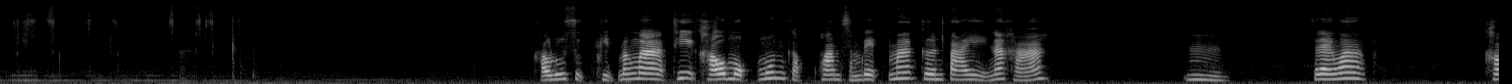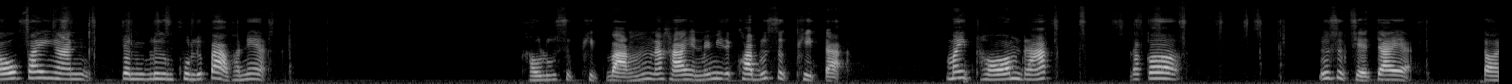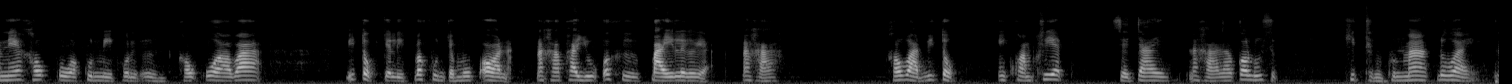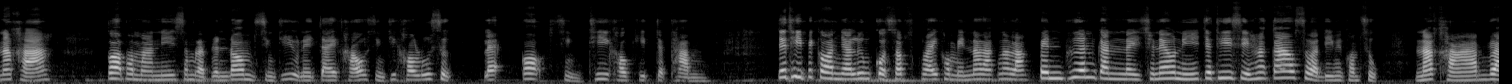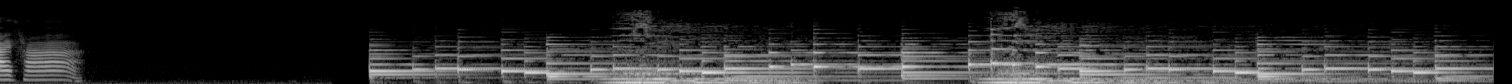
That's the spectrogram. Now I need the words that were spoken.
เขารู้สึกผิดมาก ๆ ที่เขาหมกมุ่นกับความสำเร็จมากเกินไปนะคะ อืม แสดงว่าเขาไฟงาน จนลืมคุณหรือเปล่าคะเนี่ย เขารู้สึกผิดหวังนะคะ เห็นไม่มีความรู้สึกผิดอะไม่พร้อมรัก แล้วก็ รู้สึกเสียใจอะตอนนี้เขากลัวคุณมีคนอื่น เขากลัวว่าวิตกจริตว่าคุณจะมุฟออนอะนะคะ พายุก็คือไปเลยอะนะคะเขาหวาดวิตกมีความเครียดเสียใจนะคะ แล้วก็รู้สึกคิดถึงคุณมากด้วยนะคะ ก็ประมาณนี้สำหรับเรนดอมสิ่งที่อยู่ในใจเขาสิ่งที่เขารู้สึก และก็สิ่งที่เขาคิดจะทำเจทีไปก่อนอย่าลืมกด subscribe คอมเมนต์น่ารักน่ารักเป็นเพื่อนกันในช anel นี้เจที459 สวัสดีมีความสุขนะคะบ๊ายบายค่ะ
